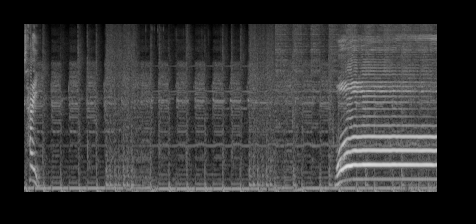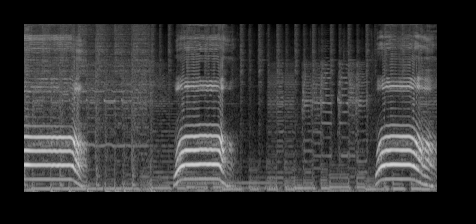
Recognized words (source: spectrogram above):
차이 와! 와! 와!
